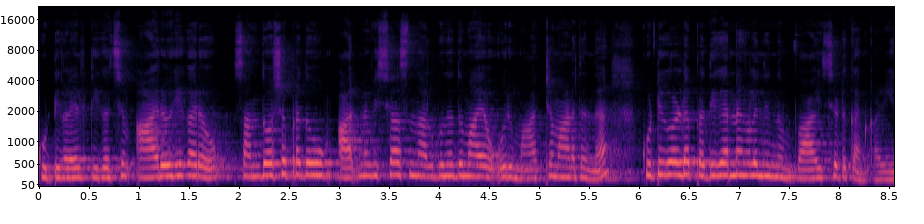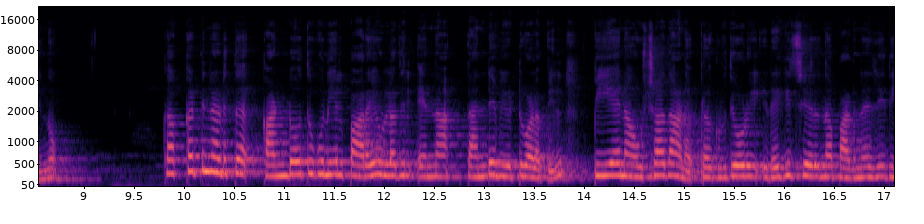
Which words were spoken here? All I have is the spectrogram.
കുട്ടികളിൽ തികച്ചും ആരോഗ്യകരവും സന്തോഷപ്രദവും ആത്മവിശ്വാസം നൽകുന്നതുമായ ഒരു മാറ്റമാണിതെന്ന് കുട്ടികളുടെ പ്രതികരണങ്ങളിൽ നിന്നും വായിച്ചെടുക്കാൻ കഴിയുന്നു. കക്കട്ടിനടുത്ത് കണ്ടോത്തുകുനിയിൽ പറയുള്ളതിൽ എന്ന തന്റെ വീട്ടുവളപ്പിൽ പി. എ. നൌഷാദാണ് പ്രകൃതിയോട് ഇടകിച്ചേരുന്ന പഠനരീതി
